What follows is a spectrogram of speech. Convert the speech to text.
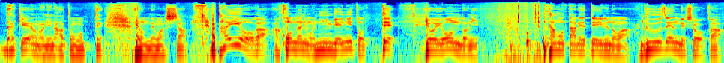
だけやのになと思って読んでました。太陽がこんなにも人間にとって良い温度に保たれているのは偶然でしょうか。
